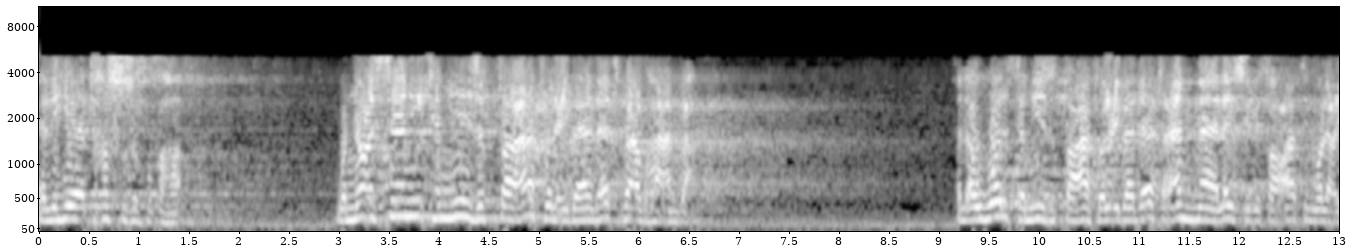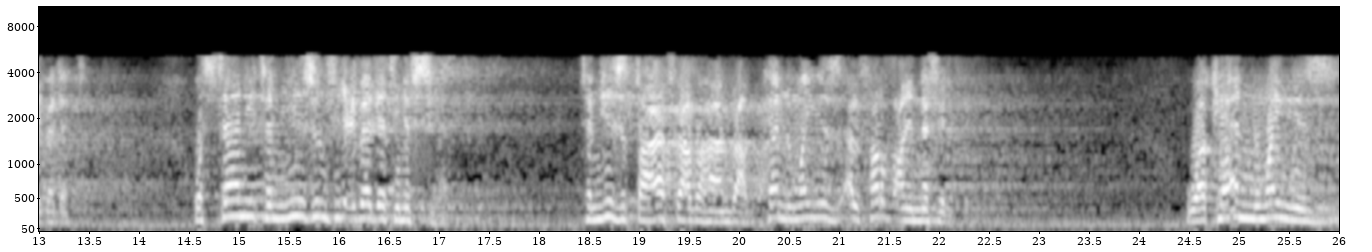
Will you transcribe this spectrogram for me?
اللي هي تخصص الفقهاء. والنوع الثاني تمييز الطاعات والعبادات بعضها عن بعض. الأول تمييز الطاعات والعبادات عما ليس بطاعات ولا عبادات. والثاني تمييز في العبادات نفسها. تمييز الطاعات بعضها عن بعض. كان نميز الفرض عن النفل. وكأن نميز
